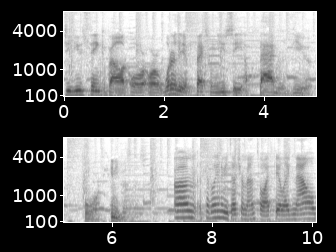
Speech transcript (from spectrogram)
do you think about, or or what are the effects when you see a bad review for any business? Um, it's definitely going to be detrimental. I feel like now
